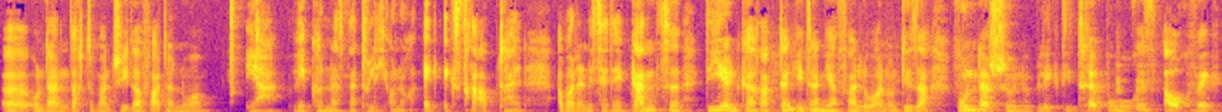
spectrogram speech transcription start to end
Äh, und dann sagte mein Schwiegervater nur, ja, wir können das natürlich auch noch extra abteilen, aber dann ist ja der ganze Dielencharakter geht dann ja verloren und dieser wunderschöne Blick, die Treppe hoch ist auch weg.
